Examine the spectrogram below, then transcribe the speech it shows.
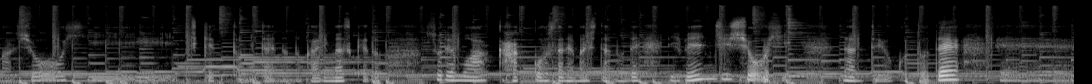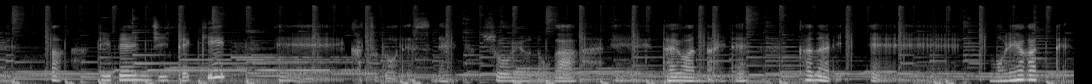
まあ、消費チケットみたいなのがありますけどそれも発行されましたのでリベンジ消費なんていうことで、えー、まあ、リベンジ的、えー、活動ですね。そういうのが、えー、台湾内でかなり、えー盛り上がって、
